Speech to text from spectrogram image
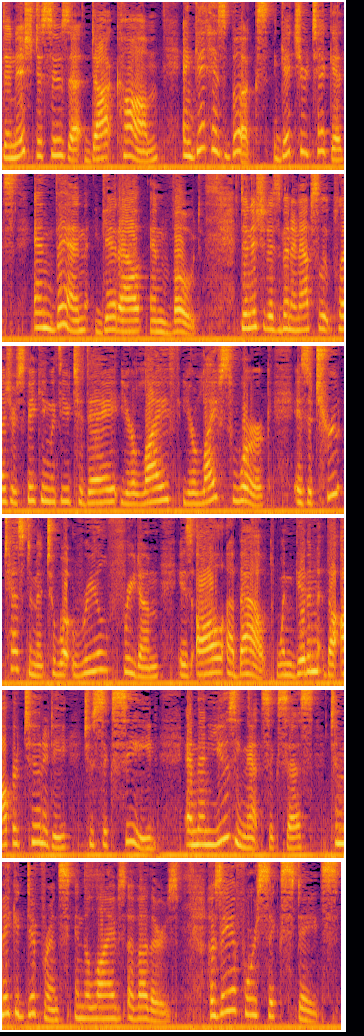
DineshD'Souza.com and get his books, get your tickets, and then get out and vote. Dinesh, it has been an absolute pleasure speaking with you today. Your life, your life's work is a true testament to what real freedom is all about when given the opportunity to succeed and then using that success to make a difference in the lives of others. Hosea 4 6 states,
